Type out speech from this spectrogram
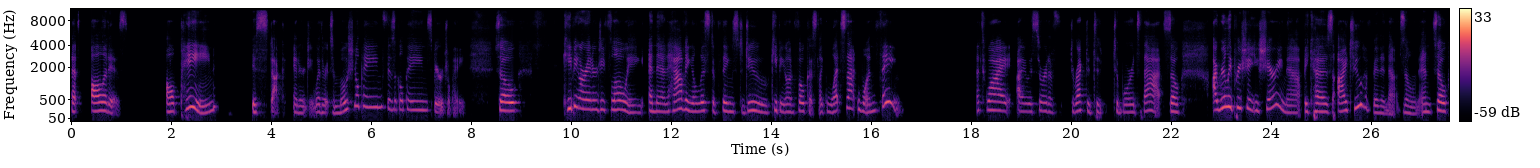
That's all it is. All pain is stuck energy, whether it's emotional pain, physical pain, spiritual pain. So keeping our energy flowing and then having a list of things to do, keeping on focus, like what's that one thing? That's why I was sort of directed to towards that. So I really appreciate you sharing that because I too have been in that zone. And so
